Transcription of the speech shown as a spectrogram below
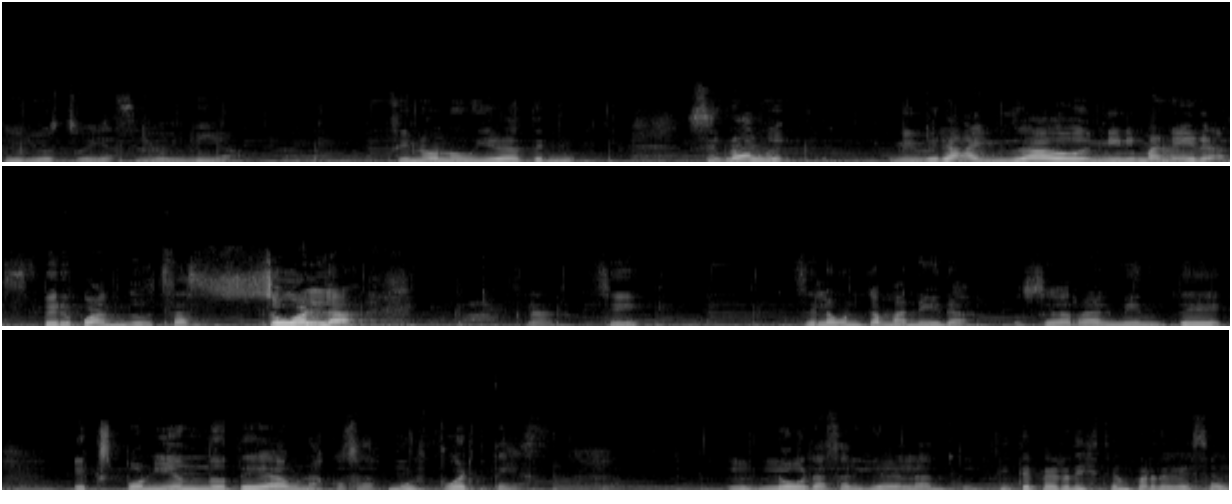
que yo estoy así hoy día. Si no, no hubiera tenido... Si no, me, hubieran ayudado de mil maneras, pero cuando estás sola, Claro. Sí, es la única manera. O sea, realmente exponiéndote a unas cosas muy fuertes, l- logras salir adelante. ¿Y te perdiste un par de veces?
